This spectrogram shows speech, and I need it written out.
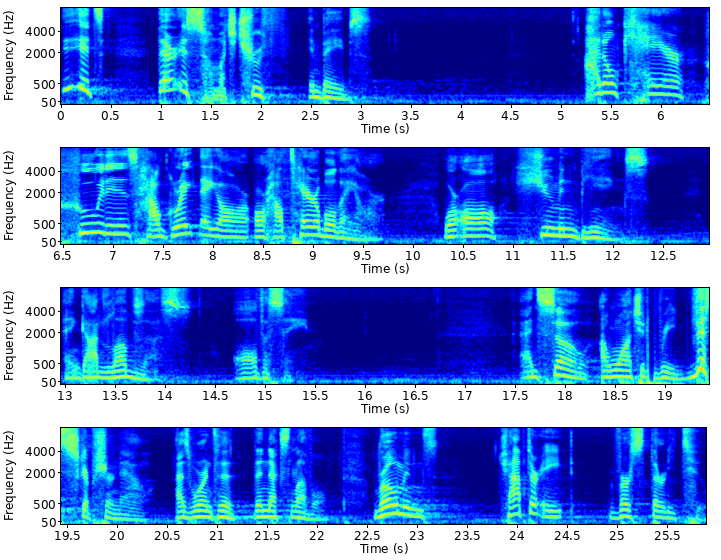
it's, there is so much truth in babes. I don't care who it is, how great they are, or how terrible they are. We're all human beings, and God loves us all the same. And so I want you to read this scripture now as we're into the next level Romans chapter 8, verse 32.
